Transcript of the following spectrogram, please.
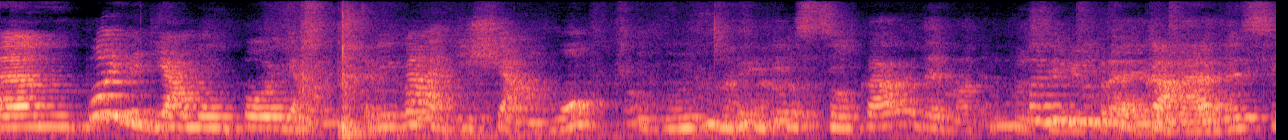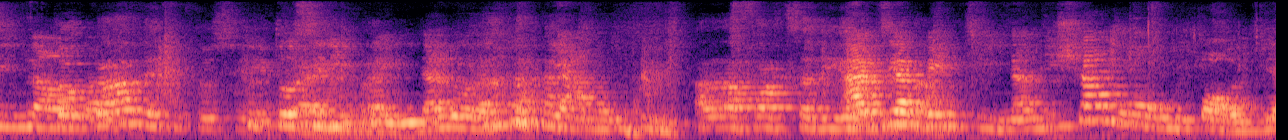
Ehm, poi vediamo un po' gli altri, va diciamo. Tutto cade ma tutto si tutto riprende. cade, sì, no, tutto cade tutto si Tutto si riprende. riprende. Allora torniamo qui. Alla forza di A zia gravità. Bettina, diciamo un po' di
